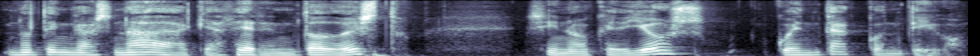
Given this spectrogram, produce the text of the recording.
no tengas nada que hacer en todo esto, sino que Dios cuenta contigo.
